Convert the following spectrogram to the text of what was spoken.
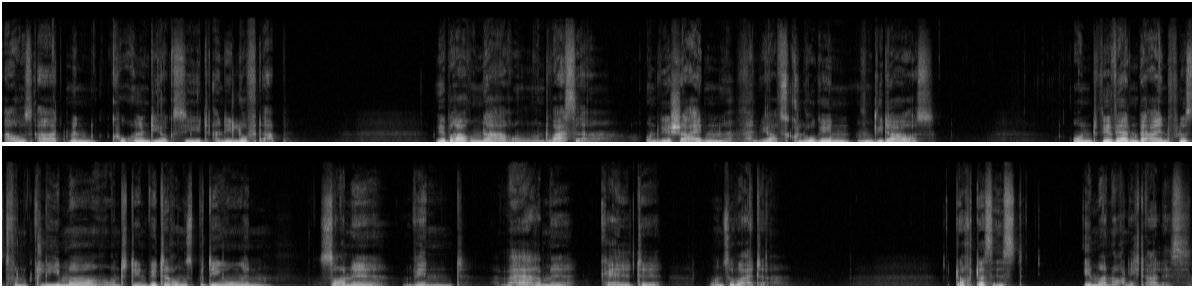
Ausatmen Kohlendioxid an die Luft ab. Wir brauchen Nahrung und Wasser, und wir scheiden, wenn wir aufs Klo gehen, wieder aus. Und wir werden beeinflusst von Klima und den Witterungsbedingungen, Sonne, Wind, Wärme, Kälte und so weiter. Doch das ist immer noch nicht alles.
